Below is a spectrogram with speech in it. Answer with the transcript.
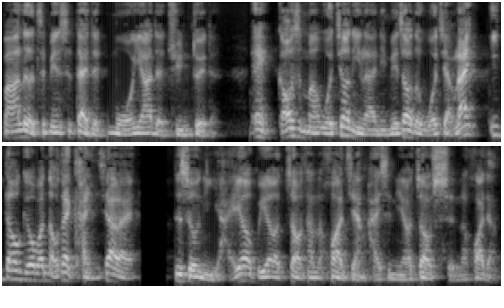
巴勒这边是带着摩押的军队的，哎，搞什么？我叫你来，你没照着我讲，来一刀给我把脑袋砍下来。这时候你还要不要照他的话讲，还是你要照神的话讲？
